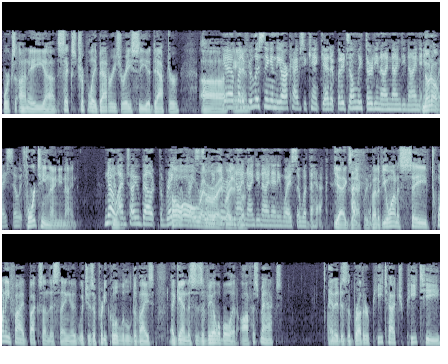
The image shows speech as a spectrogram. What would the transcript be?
works on a uh, six AAA batteries or AC adapter. Uh, yeah, but if you're listening in the archives, you can't get it. But it's only thirty nine ninety nine no, anyway. no, So it's fourteen ninety nine. no. you're- I'm talking about the regular Oh, oh, price. right, is only right, right, right, if thirty you nine want- ninety nine anyway. So what the heck? Yeah, exactly. but if you want to save 25 bucks on this thing, uh, which is a pretty cool little device, again, this is available at Office Max, and it is the Brother P-Touch PT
